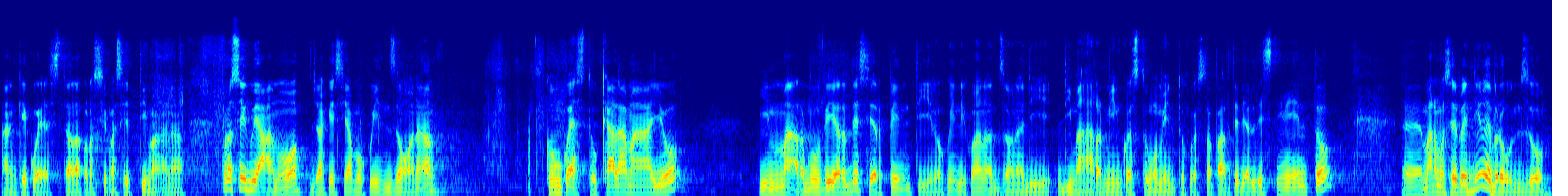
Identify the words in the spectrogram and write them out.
anche questa la prossima settimana. Proseguiamo, già che siamo qui in zona, con questo calamaio in marmo verde serpentino, quindi qua è una zona di, di marmi in questo momento, questa parte di allestimento. Eh, marmo serpentino e bronzo,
